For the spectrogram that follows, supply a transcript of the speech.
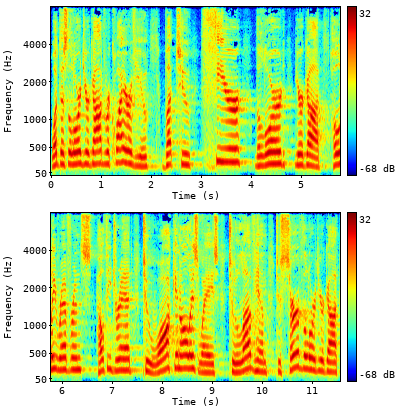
what does the Lord your God require of you but to fear the Lord your God? Holy reverence, healthy dread, to walk in all his ways, to love him, to serve the Lord your God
